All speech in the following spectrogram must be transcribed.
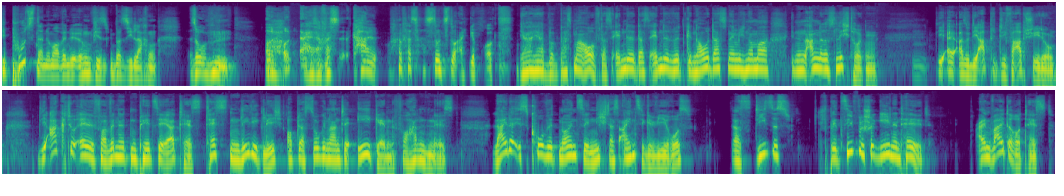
die pusten dann immer, wenn wir irgendwie über sie lachen. So, hm. Und, und, also was, Karl, was hast du uns nur eingebrockt? Ja, ja, pass mal auf. Das Ende, das Ende wird genau das nämlich nochmal in ein anderes Licht rücken. Hm. Die, äh, also die, Ab, die Verabschiedung. Die aktuell verwendeten PCR-Tests testen lediglich, ob das sogenannte E-Gen vorhanden ist. Leider ist Covid-19 nicht das einzige Virus, das dieses spezifische Gen enthält. Ein weiterer Test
